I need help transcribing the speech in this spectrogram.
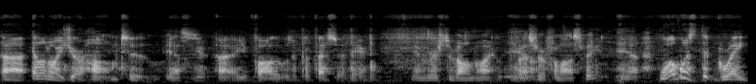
uh, Illinois is your home too. Yes. Your, uh, your father was a professor there. University of Illinois, professor of philosophy. Yeah. What was the great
